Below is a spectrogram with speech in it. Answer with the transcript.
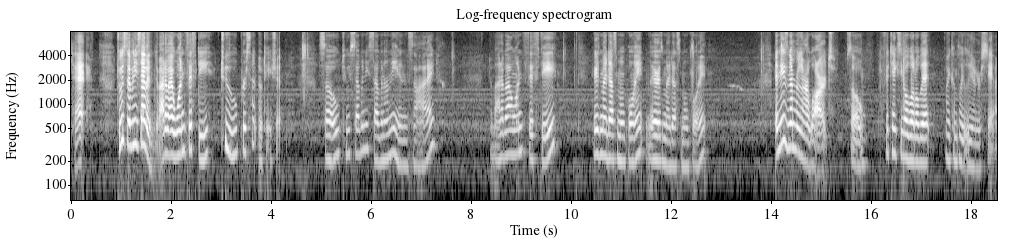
Okay, 277 divided by 150, 2% notation. So 277 on the inside, divided by 150. Here's my decimal point. There's my decimal point. And these numbers are large, so if it takes you a little bit, I completely understand.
